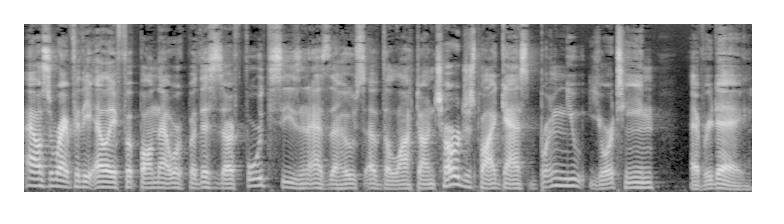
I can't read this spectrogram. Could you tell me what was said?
I also write for the LA Football Network, but this is our fourth season as the host of the Locked On Chargers podcast, bringing you your team every day.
